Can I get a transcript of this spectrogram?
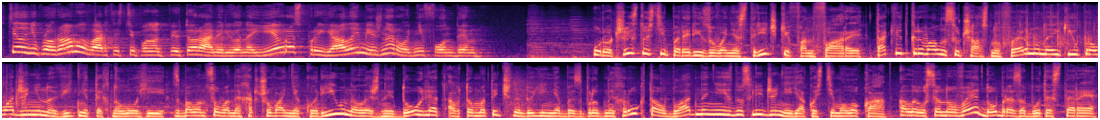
Втіленню програми вартістю понад півтора мільйона євро сприяли міжнародні фонди. Урочистості перерізування стрічки фанфари. Так відкривали сучасну ферму, на якій впроваджені новітні технології: збалансоване харчування корів, належний догляд, автоматичне доїння без брудних рук та обладнання із дослідження якості молока. Але усе нове добре забути старе.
